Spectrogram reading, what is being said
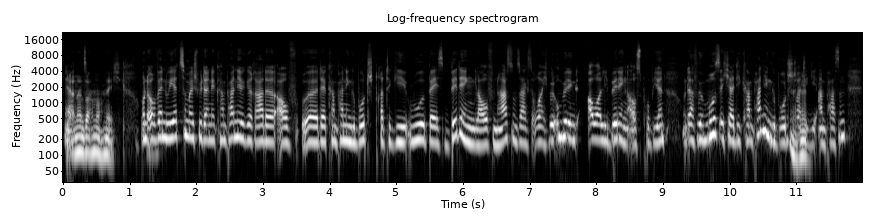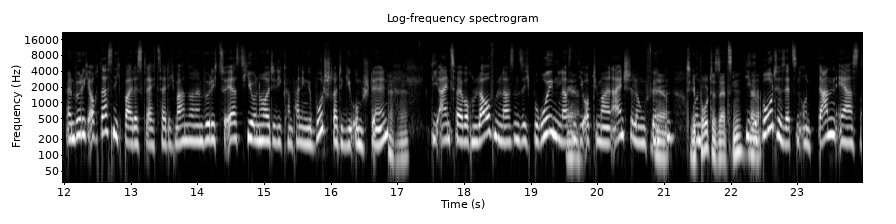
Die Ja. anderen Sachen noch nicht. Und auch wenn du jetzt zum Beispiel deine Kampagne gerade auf äh, der Kampagnengebotsstrategie Rule-Based Bidding laufen hast und sagst, oh, ich will unbedingt Hourly Bidding ausprobieren und dafür muss ich ja die Kampagnengebotsstrategie Mhm. anpassen, dann würde ich auch das nicht beides gleichzeitig machen, sondern würde ich zuerst hier und heute die Kampagnengebotsstrategie umstellen, die ein, zwei Wochen laufen lassen, sich beruhigen lassen, Mhm. Ja. die optimalen Einstellungen finden ja. Die Gebote setzen. und die. Gebote setzen und dann erst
